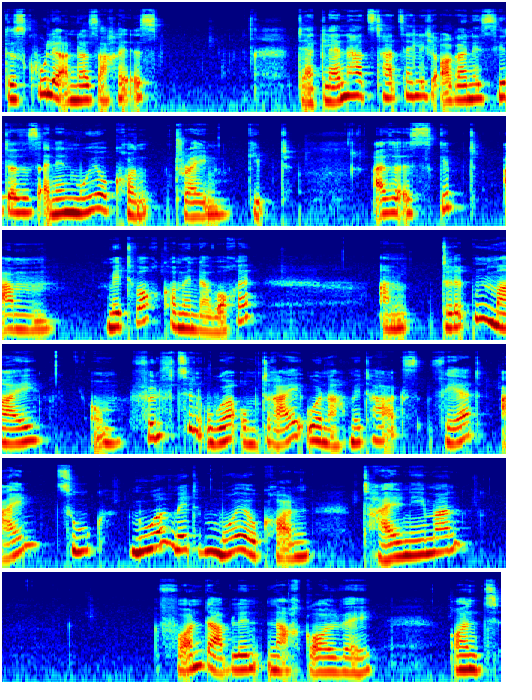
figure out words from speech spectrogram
das Coole an der Sache ist, der Glenn hat es tatsächlich organisiert, dass es einen Mojocon-Train gibt. Also es gibt am Mittwoch kommender Woche, am 3. Mai um 15 Uhr, um 3 Uhr nachmittags, fährt ein Zug nur mit Mojocon-Teilnehmern von Dublin nach Galway. Und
